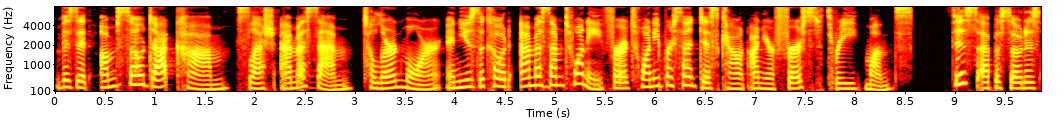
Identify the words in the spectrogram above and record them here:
Visit umso.com slash MSM to learn more and use the code MSM20 for a 20% discount on your first three months. This episode is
